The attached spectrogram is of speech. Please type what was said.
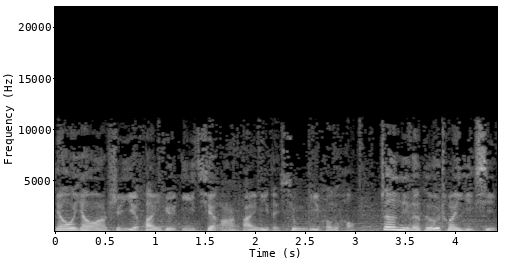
幺幺二师也翻越一千二百米的兄弟峰后，占领了德川以西。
